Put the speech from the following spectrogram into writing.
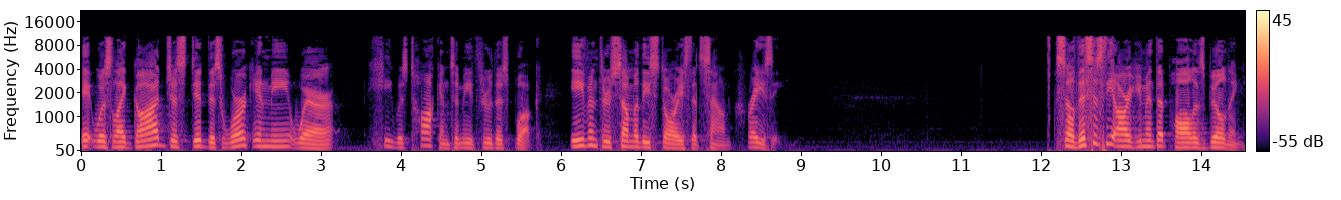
It was like God just did this work in me where He was talking to me through this book, even through some of these stories that sound crazy. So, this is the argument that Paul is building.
